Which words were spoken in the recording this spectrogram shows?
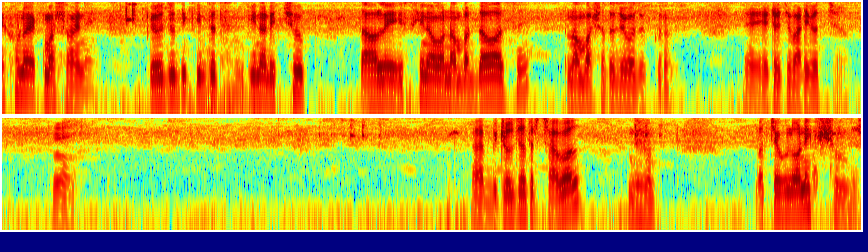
এখনও এক মাস হয় নাই কেউ যদি কিনতে কেনার ইচ্ছুক, তাহলে স্ক্রিনে আমার নাম্বার দেওয়া আছে। নাম্বার সাথে যোগাযোগ করুন। এটা হচ্ছে বাড়ি বাচ্চা। আর বিটল জাতের ছাগল। দেখুন, বাচ্চাগুলো অনেক সুন্দর।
